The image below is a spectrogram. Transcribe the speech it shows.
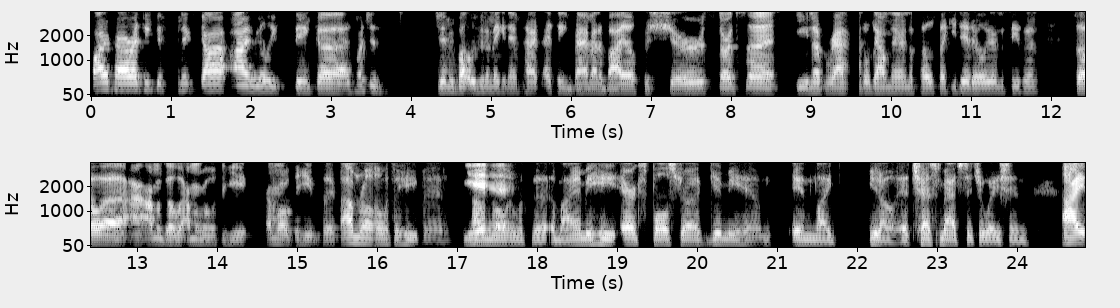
firepower I think the Knicks got, I really think uh, as much as Jimmy Butler's going to make an impact, I think Bam Adebayo for sure starts uh, eating up Randle down there in the post like he did earlier in the season. So, uh, I, I'm gonna go. With, I'm gonna roll with the Heat. I'm gonna roll with the Heat six. I'm rolling with the Heat, man. Yeah. I'm rolling with the Miami Heat. Erik Spoelstra, give me him in like you know a chess match situation. I,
